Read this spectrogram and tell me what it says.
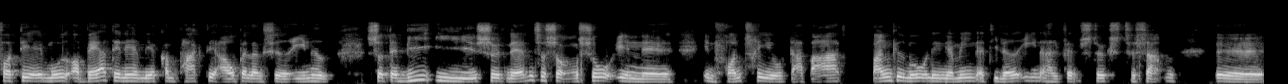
for derimod at være den her mere kompakte, afbalancerede enhed. Så da vi i 17-18 sæsonen så en, øh, en fronttrio, der bare bankede målen, jeg mener, at de lavede 91 styks til sammen, øh,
